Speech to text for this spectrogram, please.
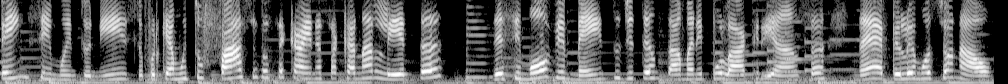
pensem muito nisso, porque é muito fácil você cair nessa canaleta desse movimento de tentar manipular a criança, né, pelo emocional.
